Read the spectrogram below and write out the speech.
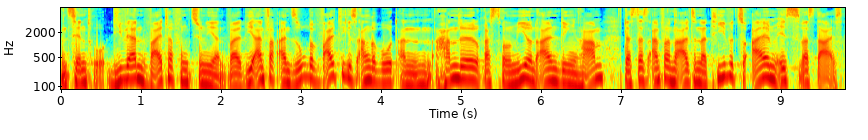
ein Zentro, die werden weiter funktionieren, weil die einfach ein so gewaltiges Angebot an Handel, Gastronomie und allen Dingen haben, dass das einfach eine Alternative Alternative zu allem ist, was da ist.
